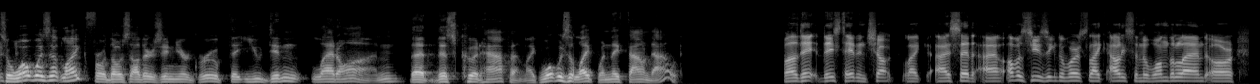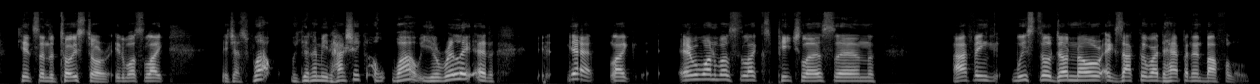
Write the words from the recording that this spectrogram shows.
So what was it like for those others in your group that you didn't let on that this could happen? Like what was it like when they found out? Well, they, they stayed in shock. Like I said, I, I was using the words like Alice in the Wonderland or Kids in the Toy Store. It was like, they just, wow, we're gonna meet Hasek. Oh, wow, you really? And yeah, like everyone was like speechless. And I think we still don't know exactly what happened in Buffalo.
